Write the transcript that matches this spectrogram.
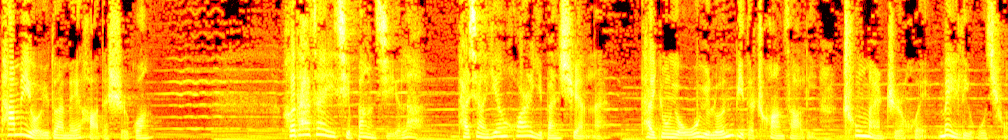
他们有一段美好的时光，和他在一起棒极了。他像烟花一般绚烂，他拥有无与伦比的创造力，充满智慧，魅力无穷。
